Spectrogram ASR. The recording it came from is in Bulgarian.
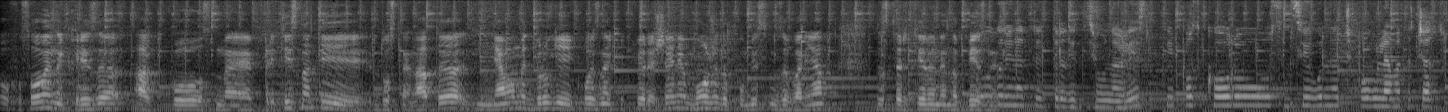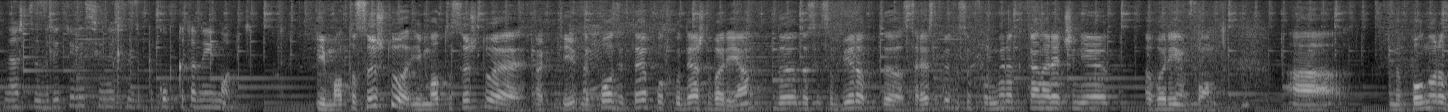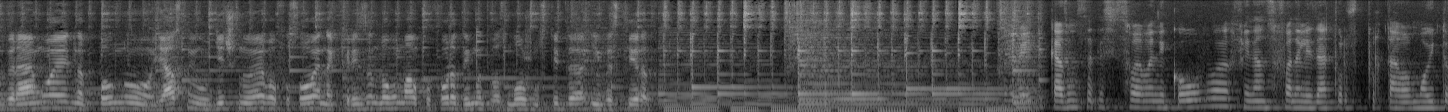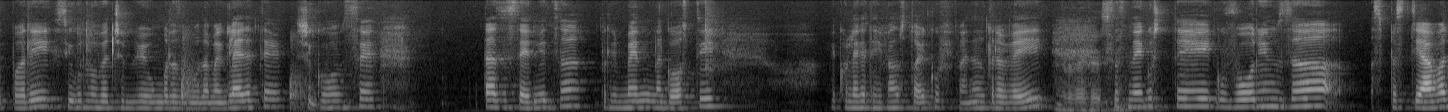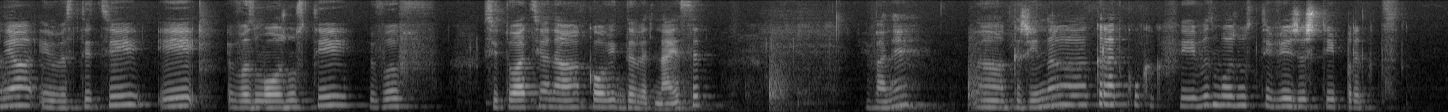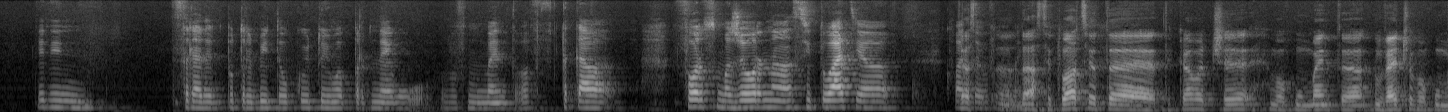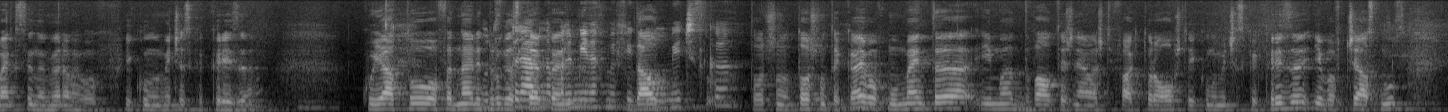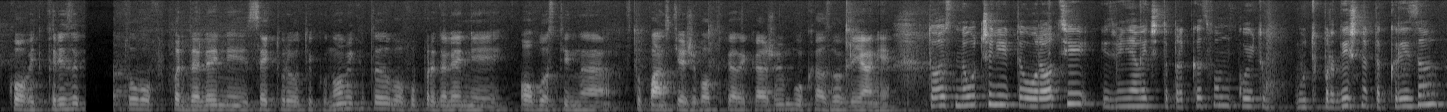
В условия на криза, ако сме притиснати до стената, нямаме други, кой знае какви решения, може да помислим за вариант за стартиране на бизнес. Българинът е традиционалист и по-скоро съм сигурна, че по-голямата част от нашите зрители си мисли за покупката на имот. Имота също, имота също е актив. Добре. Депозита е подходящ вариант да, да се събират средства и да се формира така наречения авариен фонд. А, напълно разбираемо е, напълно ясно и логично е в условия на криза много малко хора да имат възможности да инвестират. Здравейте, казвам се Десислава Николова, финансов анализатор в портала Моите пари. Сигурно вече ви е омръзнало да ме гледате. Шегувам се. Тази седмица при мен на гости е колегата Иван Стойков. Иван, здравей! Здравейте. С него ще говорим за спестявания, инвестиции и възможности в ситуация на COVID-19. Иване, кажи на кратко какви възможности виждаш ти пред един среден потребител, който има пред него в момента, в такава форс-мажорна ситуация, каквато е в момента. да, ситуацията е такава, че в момента, вече в момента се намираме в економическа криза, която в една или От друга здравна степен... преминахме в Да, от- економическа. Точно, точно така и в момента има два отежняващи фактора. Обща економическа криза и в частност COVID-криза, която в определени сектори от економиката, в определени области на стопанския живот, така да кажем, оказва влияние. Тоест научените уроци, извинявай, че те прекъсвам, които от предишната криза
